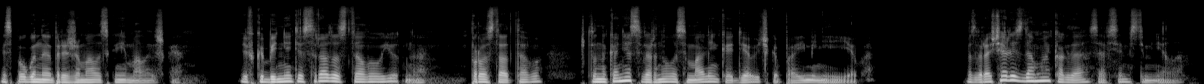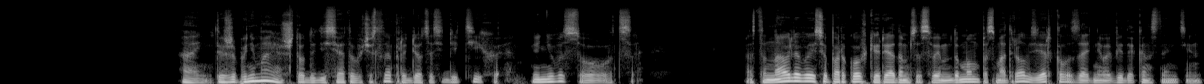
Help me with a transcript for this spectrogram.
Испуганная прижималась к ней малышка. И в кабинете сразу стало уютно. Просто от того, что наконец вернулась маленькая девочка по имени Ева. Возвращались домой, когда совсем стемнело. «Ань, ты же понимаешь, что до десятого числа придется сидеть тихо и не высовываться?» Останавливаясь у парковки рядом со своим домом, посмотрел в зеркало заднего вида Константин.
